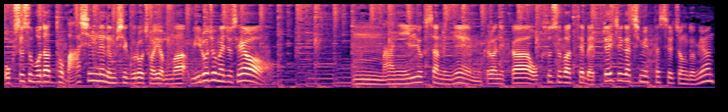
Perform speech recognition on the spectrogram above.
옥수수보다 더 맛있는 음식으로 저희 엄마 위로 좀 해주세요. 음, 아니, 1632님. 그러니까 옥수수 밭에 멧돼지가 침입했을 정도면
